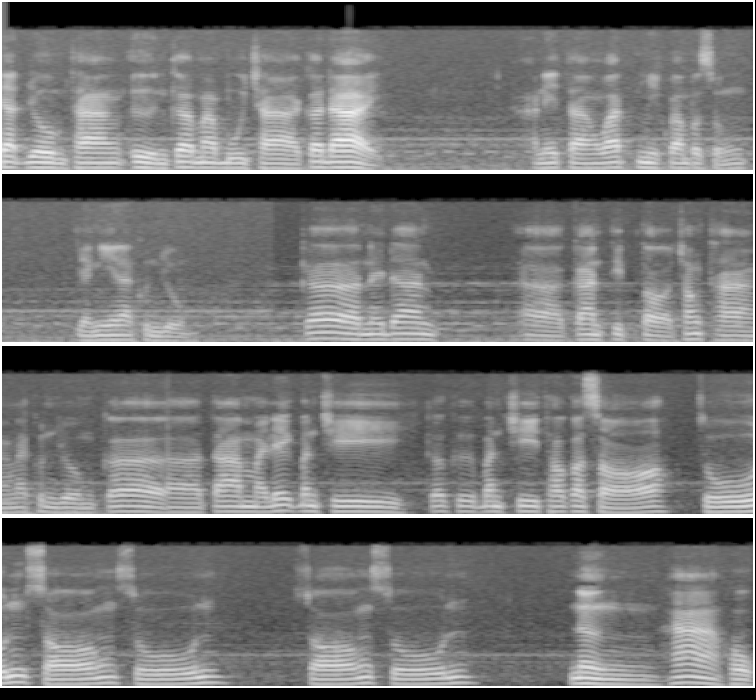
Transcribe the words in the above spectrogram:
ญาติโยมทางอื่นก็มาบูชาก็ได้ อันนี้ทางวัดมีความประสงค์อย่างนี้นะคุณโยม ก็ในด้าน การติดต่อช่องทางนะคุณโยมก็ตามหมายเลขบัญชีก็คือบัญชีทกส0 2 0 2 0 1 5 6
